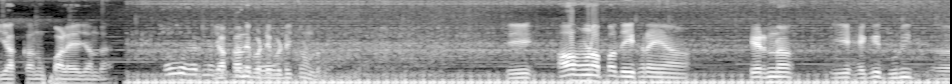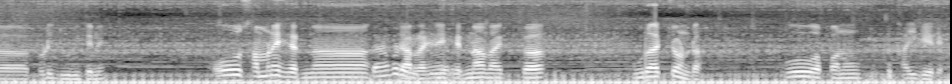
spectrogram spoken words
ਯਾਕਾਂ ਨੂੰ ਪਾਲਿਆ ਜਾਂਦਾ। ਯਾਕਾਂ ਦੇ ਵੱਡੇ ਵੱਡੇ ਝੁੰਡ। ਤੇ ਆ ਹੁਣ ਆਪਾਂ ਦੇਖ ਰਹੇ ਹਾਂ ਹਿਰਨ, ਇਹ ਹੈਗੇ ਦੂਰੀ ਥੋੜੀ ਦੂਰੀ ਤੇ ਨੇ। ਉਹ ਸਾਹਮਣੇ ਹਿਰਨ ਚੱਲ ਰਹੇ ਨੇ। ਹਿਰਨਾਂ ਦਾ ਇੱਕ ਪੂਰਾ ਝੁੰਡ ਉਹ ਆਪਾਂ ਨੂੰ ਦਿਖਾਈ ਦੇ ਰਿਹਾ।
